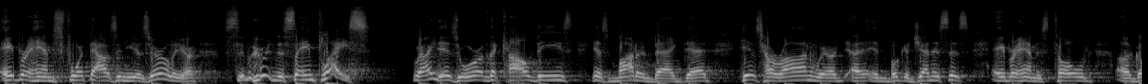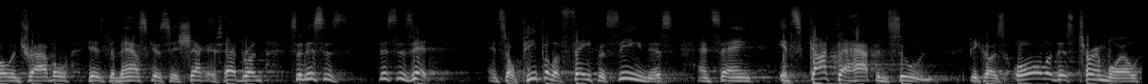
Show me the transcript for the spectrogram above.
Abraham's 4,000 years earlier, we were in the same place. Right? Here's Ur of the Chaldees. Here's modern Baghdad. Here's Haran, where uh, in book of Genesis, Abraham is told, uh, go and travel. Here's Damascus, here's Hebron. So this is, this is it. And so people of faith are seeing this and saying, it's got to happen soon because all of this turmoil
